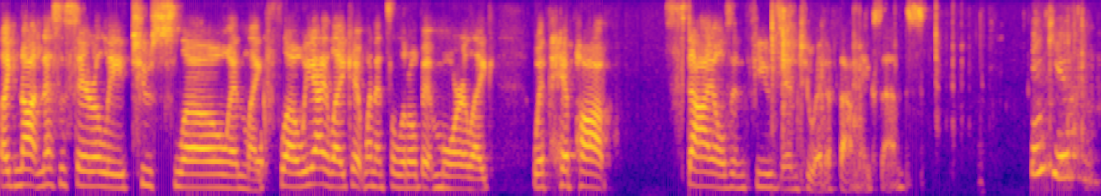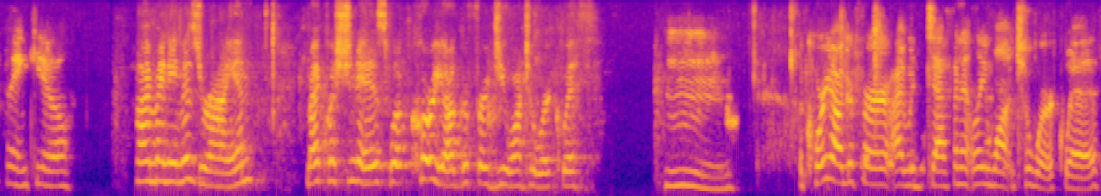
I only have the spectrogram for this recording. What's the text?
like not necessarily too slow and like flowy. I like it when it's a little bit more like with hip hop styles infused into it, if that makes sense. Thank you. Thank you. Hi, my name is Ryan. My question is what choreographer do you want to work with? Hmm. A choreographer I would definitely want to work with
